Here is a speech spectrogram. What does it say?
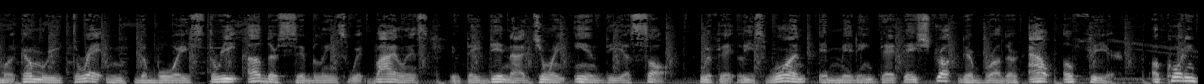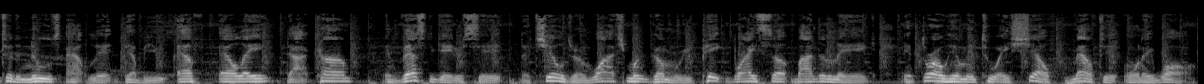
Montgomery threatened the boy's three other siblings with violence if they did not join in the assault, with at least one admitting that they struck their brother out of fear. According to the news outlet WFLA.com, investigators said the children watched Montgomery pick Brice up by the leg and throw him into a shelf mounted on a wall.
